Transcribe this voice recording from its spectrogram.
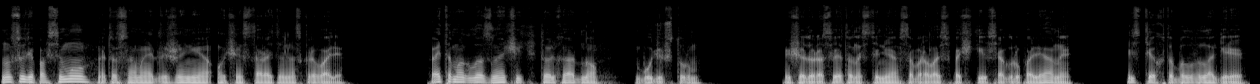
Но, судя по всему, это самое движение очень старательно скрывали. Это могло значить только одно — будет штурм. Еще до рассвета на стене собралась почти вся группа Лианы из тех, кто был в лагере,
